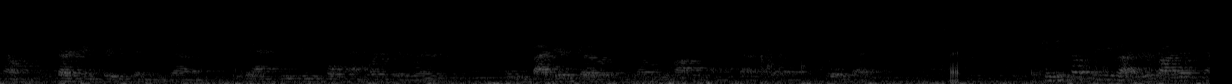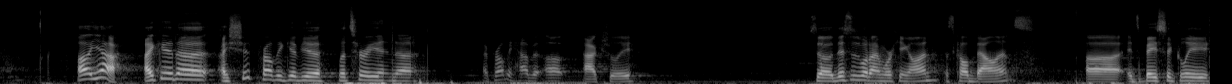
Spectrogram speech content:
you know it's starting to increase, and um, you can actually do full time work here, where maybe five years ago you could only do hobby kind of stuff. So it's really exciting. Exciting. Can you tell us anything about your project, John? Oh yeah, I could. Uh, I should probably give you. Let's hurry and. Uh, I probably have it up actually. So this is what I'm working on. It's called Balance. Uh, it's basically.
